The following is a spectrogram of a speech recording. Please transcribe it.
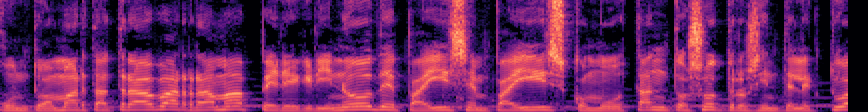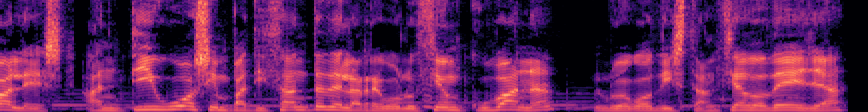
Junto a Marta Traba, Rama peregrinó de país en país como tantos otros intelectuales. Antiguo simpatizante de la Revolución cubana, luego distanciado de ella,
